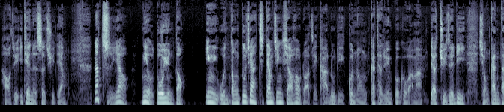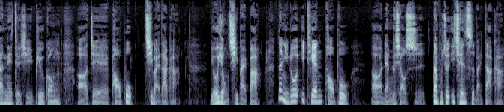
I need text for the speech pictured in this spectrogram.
好，就一天的摄取量。那只要你有多运动，因为运动度假一点钟消耗多少卡路里，均衡该条件报告啊嘛。要举个例，上简单呢，就是譬如讲啊，这跑步七百大卡，游泳七百八。那你如果一天跑步呃两个小时，那不就一千四百大卡？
